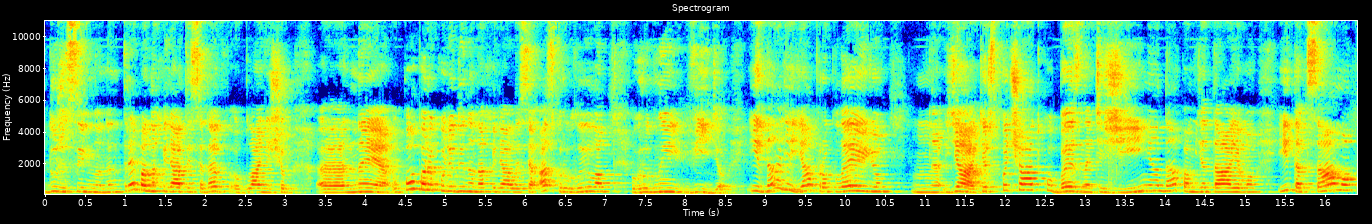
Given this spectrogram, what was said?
Дуже сильно не треба нахилятися, да, в плані, щоб е, не у попереку людина нахилялася, а скруглила грудний відділ. І далі я проклеюю якір спочатку, без натяжіння, да, пам'ятаємо. І так само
